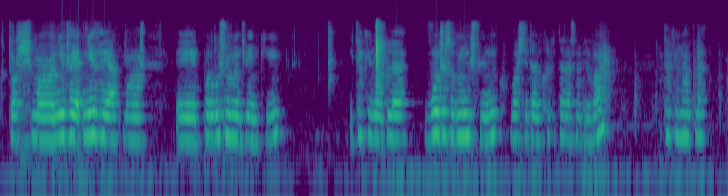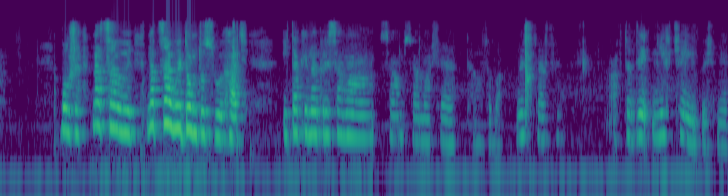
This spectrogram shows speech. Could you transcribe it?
ktoś ma, nie wie, nie wie jak ma y, podgłośnione dźwięki i takie nagle włączę sobie mój filmik, właśnie ten, który teraz nagrywam i takie nagle Boże, na cały, na cały dom to słychać i takie nagle sama, sam, sama się ta osoba wystraszy, a wtedy nie chcielibyśmy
